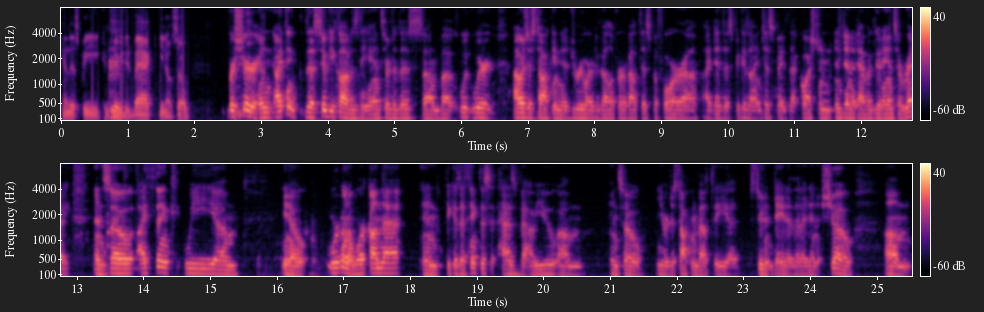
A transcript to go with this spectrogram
can this be contributed back? You know, so. For sure. And I think the Tsugi cloud is the answer to this. Um, but we, are I was just talking to Drew, our developer, about this before uh, I did this because I anticipated that question and didn't have a good answer ready. And so I think we, um, you know, we're going to work on that. And because I think this has value. Um, and so you were just talking about the uh, student data that I didn't show. Um,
